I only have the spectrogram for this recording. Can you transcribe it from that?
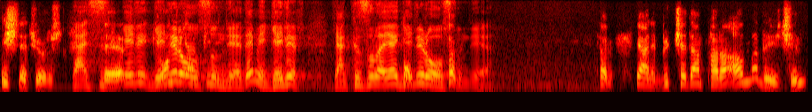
işletiyoruz. Yani size Ee, gelir, gelir olsun diye değil mi? Gelir. Yani Kızılay'a gelir olsun tabii. diye. Tabii. Yani bütçeden para almadığı için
